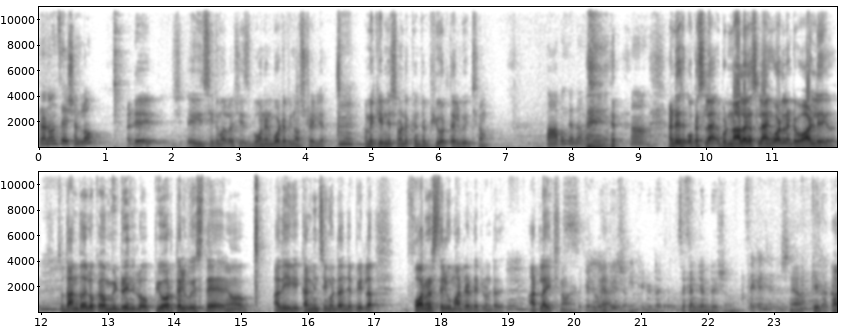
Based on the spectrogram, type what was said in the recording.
ప్రొనౌన్సియేషన్లో అంటే ఈ సినిమాలో she's born and brought up in Australia ఆమెకి ఏం చేసినామంటే కొంచెం ప్యూర్ తెలుగు ఇచ్చినాం. పాపం కదా మరి. ఆ. అంటే ఒక స్లాంగ్ ఇప్పుడు నాలాగా స్లాంగ్ వాడాలంటే వాడలేదు కదా. సో దాని బదులు ఒక మిడ్ రేంజ్లో ప్యూర్ తెలుగు ఇస్తే అది కన్విన్సింగ్ ఉంటుందని చెప్పి ఇట్లా ఫారినర్స్ తెలుగు మాట్లాడితే ఎట్లా ఉంటుంది అట్లా ఇచ్చినాం సెకండ్ జనరేషన్ మా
